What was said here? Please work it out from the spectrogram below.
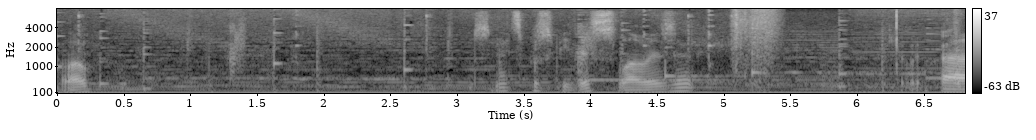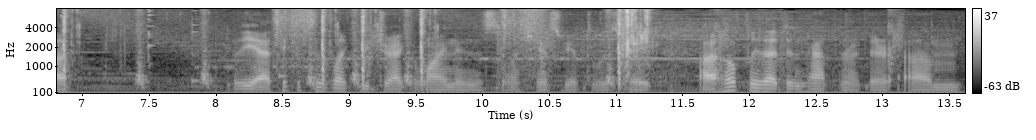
Hello? It's not supposed to be this slow, is it? Uh, yeah, I think it says like we drag a line in, there's no chance we have to lose bait. Uh, hopefully that didn't happen right there. Um,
